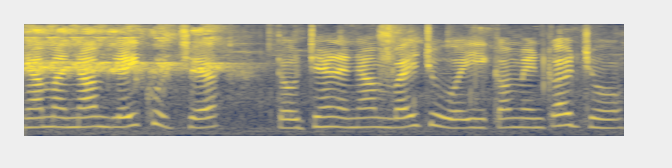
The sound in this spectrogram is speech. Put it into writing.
ને આમાં નામ લખ્યું જ છે. તો જેણે નામ વાંચ્યું હોય એ કમેન્ટ કરજો.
